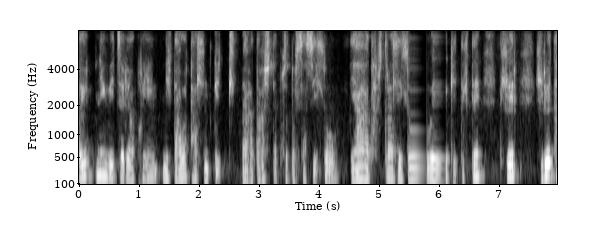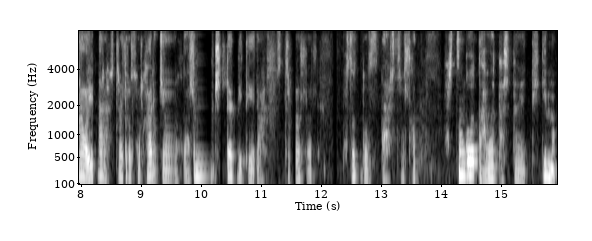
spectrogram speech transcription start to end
оюутны визээр явахын нэг давуу тал нь гэж байгаад байгаа шүү дээ. Бусад улсаас илүү яагаад Австрал илүү вэ гэдэг тий. Тэгэхээр хэрвээ та оюутнаар Австрал руу сурахаар явах боломжтой гэдгээр Австрал бол бусад улстай харьцуулахад харьцангуй давуу талтай байдаг тийм үү.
